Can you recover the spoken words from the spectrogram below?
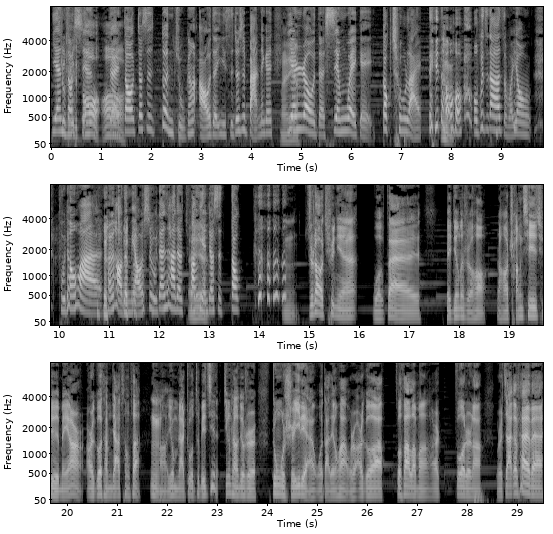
腌都鲜，对，兜就是炖煮跟熬的意思，就是把那个腌肉的鲜味给都出来，你懂嗯我？我不知道要怎么用 普通话很好的描述，但是他的方言就是都。嗯直到去年我在北京的时候，然后长期去梅二二哥他们家蹭饭嗯啊，因为我们俩住的特别近，经常就是中午十一点我打电话，我说二哥做饭了吗？还是坐着呢？我说加个菜呗，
